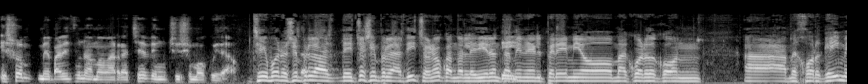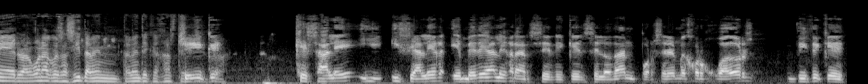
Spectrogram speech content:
Eso me parece una mamarrachez de muchísimo cuidado. Sí, bueno, siempre lo has, de hecho siempre lo has dicho, ¿no? Cuando le dieron Sí. también el premio, me acuerdo con a Mejor Gamer o alguna cosa así, también, también te quejaste. Sí, que, que sale y, y se alegra, en vez de alegrarse de que se lo dan por ser el mejor jugador, dice que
